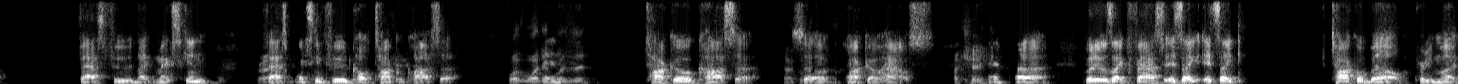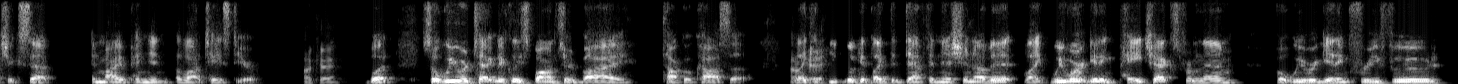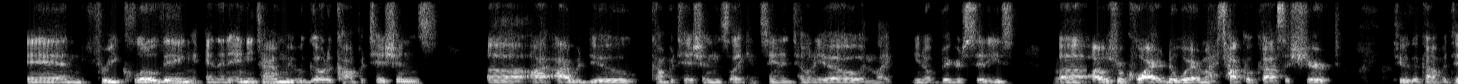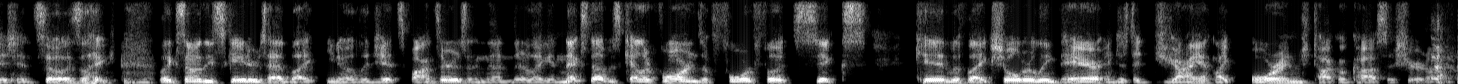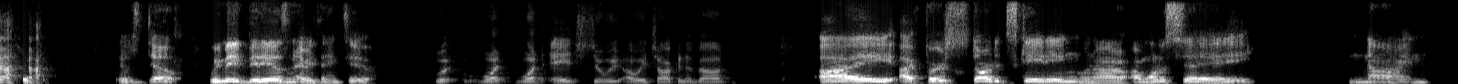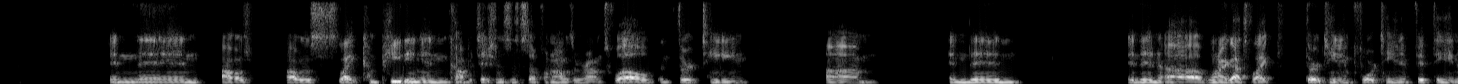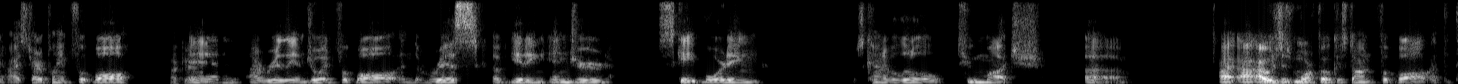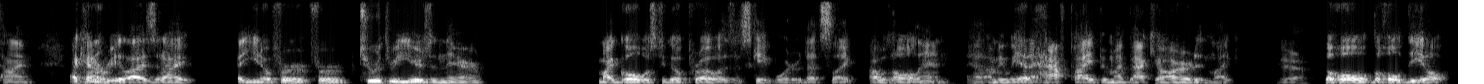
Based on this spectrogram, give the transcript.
fast food, like Mexican right. fast Mexican food called Taco Casa. What what and was it? Taco Casa. Taco so Casa. Taco House. Okay. And, uh, but it was like fast. It's like it's like Taco Bell, pretty much, except in my opinion, a lot tastier. Okay. But so we were technically sponsored by Taco Casa. Okay. Like if you look at like the definition of it, like we weren't getting paychecks from them, but we were getting free food and free clothing. And then anytime we would go to competitions, uh, I, I would do competitions like in San Antonio and like you know bigger cities. Uh, I was required to wear my Taco Casa shirt to the competition. So it was like, like some of these skaters had like, you know, legit sponsors. And then they're like, and next up is Keller Forns, a four foot six kid with like shoulder length hair and just a giant like orange Taco Casa shirt on. it was dope. We made videos and everything too. What what what age do we are we talking about? I I first started skating when I I want to say nine, and then I was I was like competing in competitions and stuff when I was around twelve and thirteen, um, and then and then uh, when I got to like thirteen and fourteen and fifteen, I started playing football. Okay. And I really enjoyed football and the risk of getting injured skateboarding was kind of a little too much. Uh, I, I was just more focused on football at the time. I kind of realized that I, you know, for for two or three years in there, my goal was to go pro as a skateboarder. That's like I was all in. I mean, we had a half pipe in my backyard and like, yeah, the whole the whole deal.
